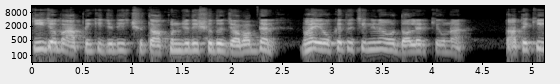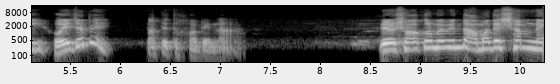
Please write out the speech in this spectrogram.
কি জবাব, আপনি কি যদি তখন যদি শুধু জবাব দেন, ভাই, ওকে তো চিনি না, ও দলের কেউ না, তাতে কি হয়ে যাবে? তাতে তো হবে না। প্রিয় সহকর্মীবৃন্দ, আমাদের সামনে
